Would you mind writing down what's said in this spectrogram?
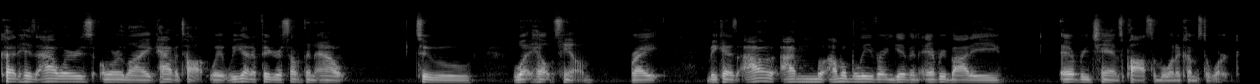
cut his hours, or, like, have a talk. We, we got to figure something out to what helps him, right? Because I, I'm, I'm a believer in giving everybody – every chance possible when it comes to work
